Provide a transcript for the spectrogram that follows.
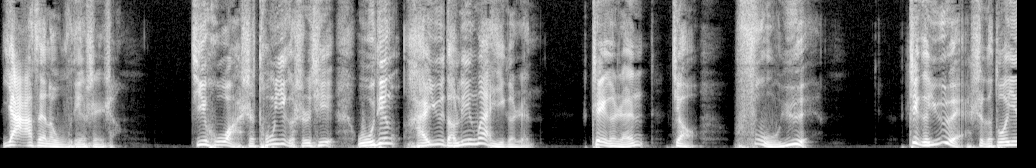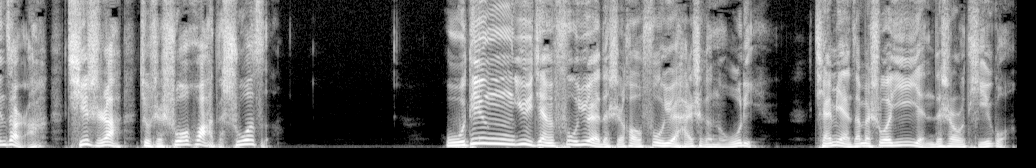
压在了武丁身上。几乎啊是同一个时期，武丁还遇到另外一个人，这个人叫傅说。这个“月”是个多音字啊，其实啊就是说话的“说”字。武丁遇见傅说的时候，傅说还是个奴隶。前面咱们说伊尹的时候提过，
